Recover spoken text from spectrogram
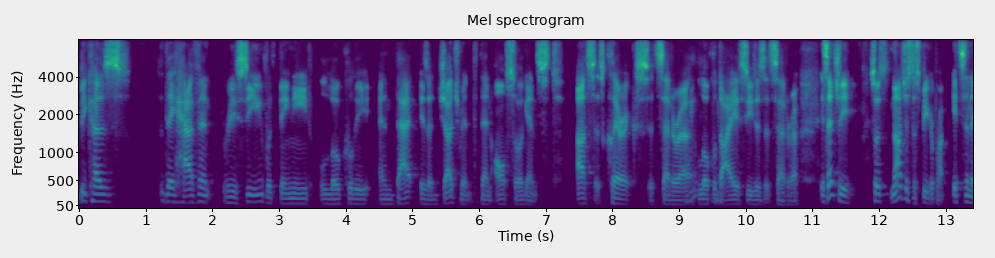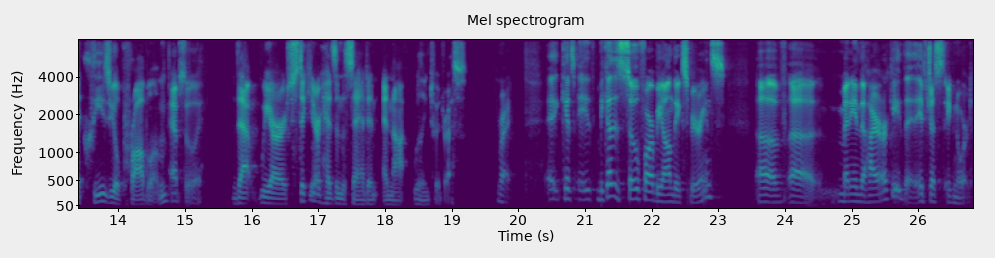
because they haven't received what they need locally and that is a judgment then also against us as clerics etc Mhm. local dioceses etc essentially so it's not just a speaker problem it's an ecclesial problem Absolutely. That we are sticking our heads in the sand and, and not willing to address Right. Because it, because it's so far beyond the experience of uh, many in the hierarchy that it's just ignored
